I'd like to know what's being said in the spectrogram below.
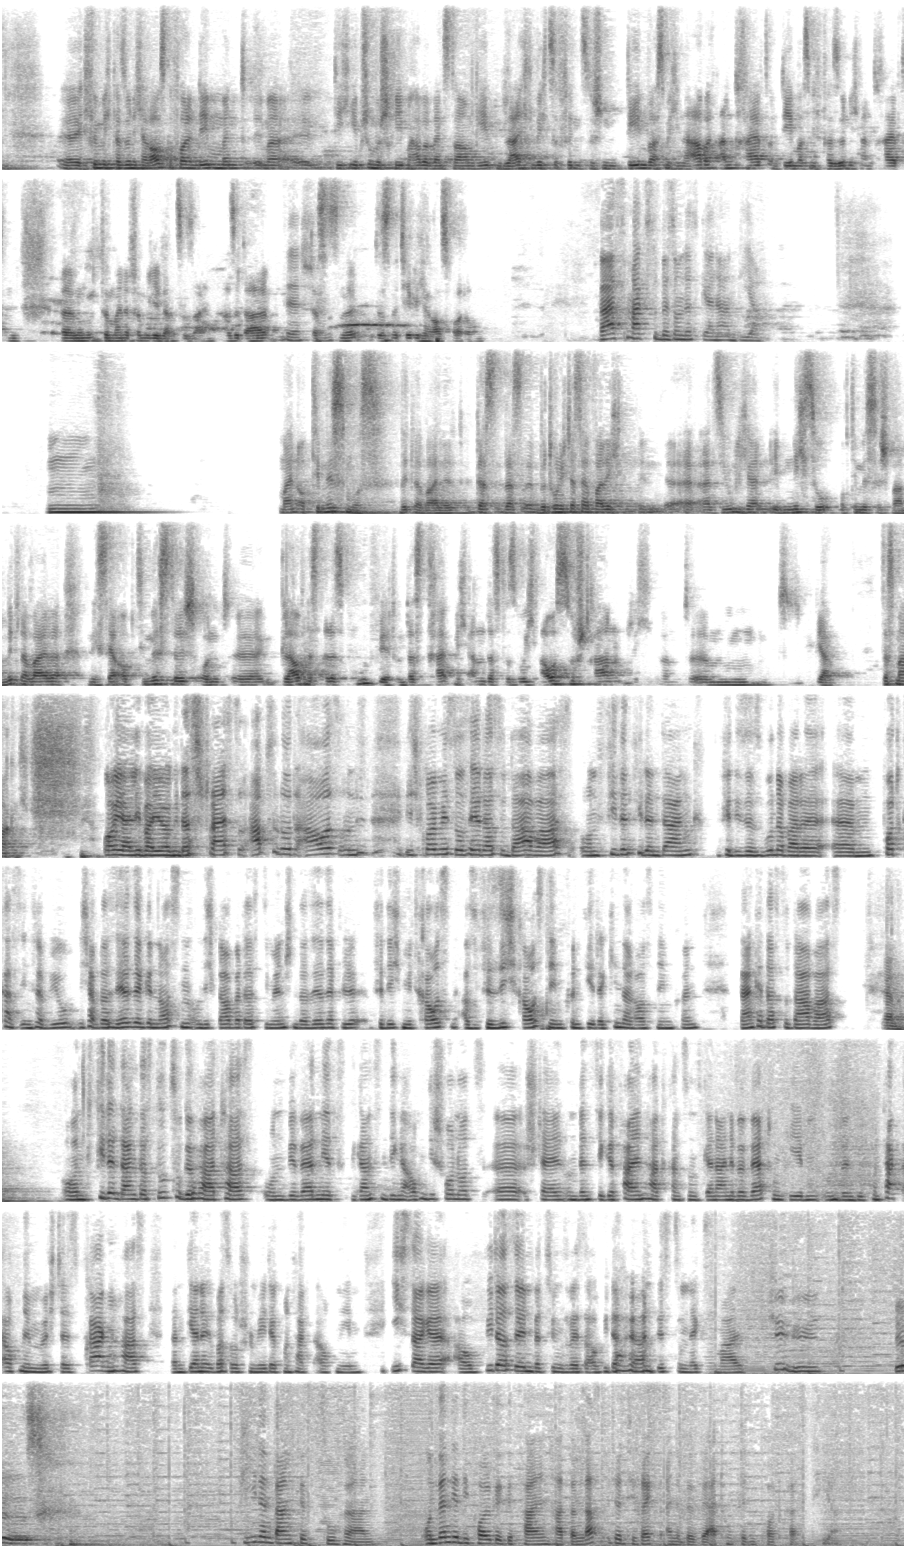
Ich fühle mich persönlich herausgefordert in dem Moment immer, äh, die ich eben schon beschrieben habe, wenn es darum geht, ein Gleichgewicht zu finden zwischen dem, was mich in der Arbeit antreibt und dem, was mich persönlich antreibt und ähm, für meine Familie da zu sein. Also da, das ist, eine, das ist eine tägliche Herausforderung. Was magst du besonders gerne an dir? Mm, mein Optimismus mittlerweile. Das, das betone ich deshalb, weil ich äh, als Jugendlicher eben nicht so optimistisch war. Mittlerweile bin ich sehr optimistisch und äh, glaube, dass alles gut wird. Und das treibt mich an, das versuche ich auszustrahlen und, ich, und ähm, ja, das mag ich. Oh ja, lieber Jürgen, das strahlst du absolut aus und ich freue mich so sehr, dass du da warst und vielen, vielen Dank für dieses wunderbare ähm, Podcast-Interview. Ich habe das sehr, sehr genossen und ich glaube, dass die Menschen da sehr, sehr viel für dich mit raus, also für sich rausnehmen können, für ihre Kinder rausnehmen können. Danke, dass du da warst. Gerne. Und vielen Dank, dass du zugehört hast. Und wir werden jetzt die ganzen Dinge auch in die Shownotes äh, stellen. Und wenn es dir gefallen hat, kannst du uns gerne eine Bewertung geben. Und wenn du Kontakt aufnehmen möchtest, Fragen hast, dann gerne über Social Media Kontakt aufnehmen. Ich sage auf Wiedersehen bzw. auf Wiederhören. Bis zum nächsten Mal. Tschüss. Tschüss. Vielen Dank fürs Zuhören. Und wenn dir die Folge gefallen hat, dann lass bitte direkt eine Bewertung für den Podcast hier.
